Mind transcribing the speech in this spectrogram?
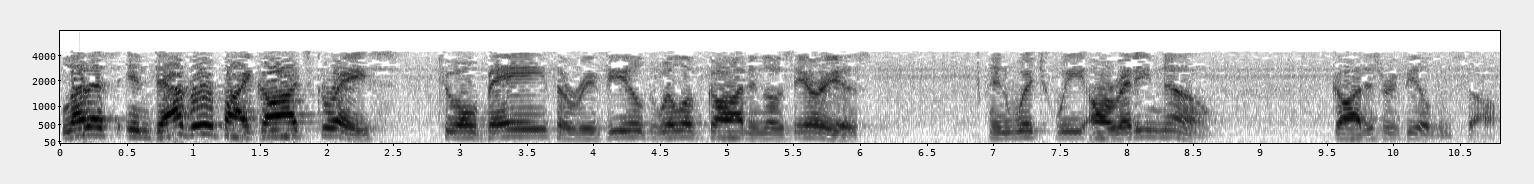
let us endeavor by God's grace to obey the revealed will of God in those areas in which we already know God has revealed Himself.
